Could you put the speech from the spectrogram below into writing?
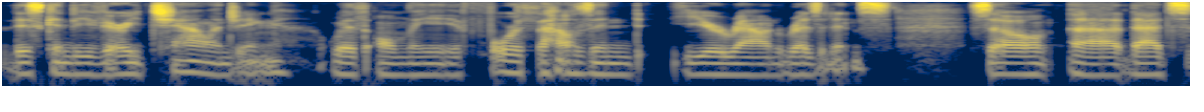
this can be very challenging with only 4,000 year round residents. So, uh, that's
